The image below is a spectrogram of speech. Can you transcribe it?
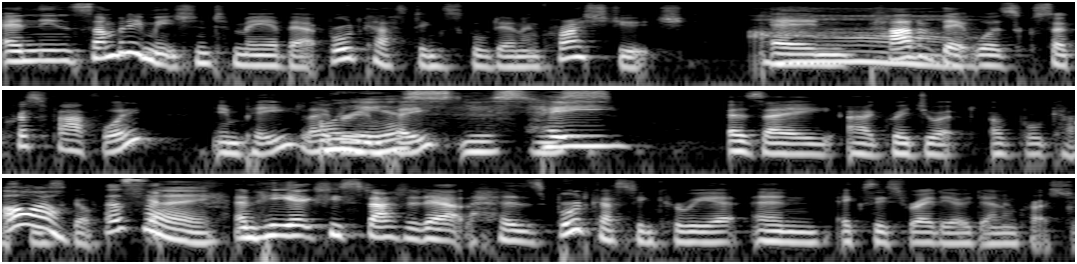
And then somebody mentioned to me about broadcasting school down in Christchurch. And part of that was so Kris Faafoi, MP, Labour Oh, MP, yes, yes, he is a uh, graduate of broadcasting Oh, school. is he? And he actually started out his broadcasting career in Access Radio down in Christchurch.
